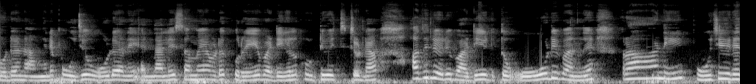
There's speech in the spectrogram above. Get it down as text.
ഓടുകയാണ്. അങ്ങനെ പൂജ ഓടുകയാണ്. എന്നാലേ സമയം അവിടെ കുറേ വടികൾ കൂട്ടി വെച്ചിട്ടുണ്ടാവും അതിലൊരു വടിയെടുത്ത് ഓടി വന്ന് റാണി പൂജയുടെ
